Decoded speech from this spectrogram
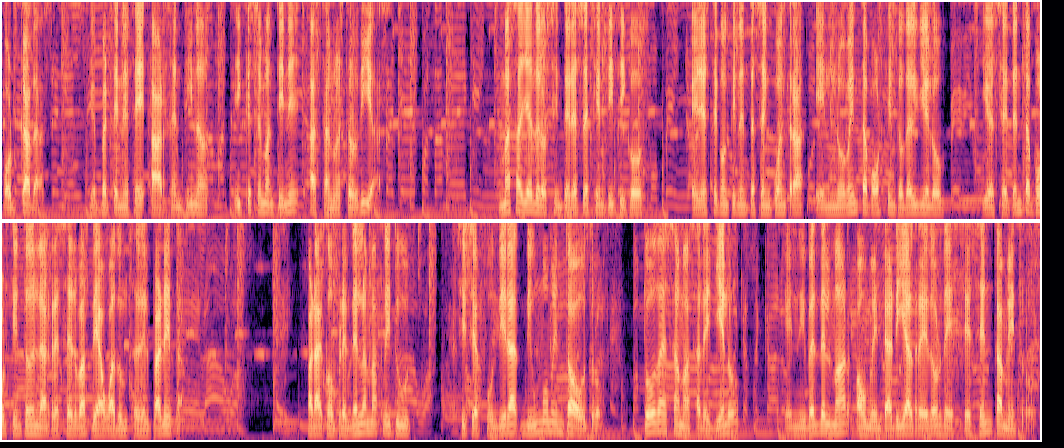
Orcadas, que pertenece a Argentina y que se mantiene hasta nuestros días. Más allá de los intereses científicos, en este continente se encuentra el 90% del hielo y el 70% de las reservas de agua dulce del planeta. Para comprender la magnitud, si se fundiera de un momento a otro toda esa masa de hielo, el nivel del mar aumentaría alrededor de 60 metros.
